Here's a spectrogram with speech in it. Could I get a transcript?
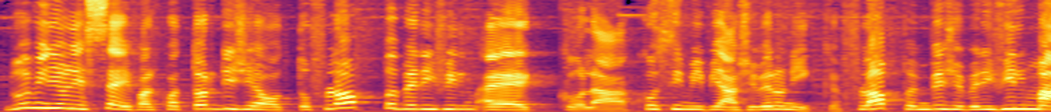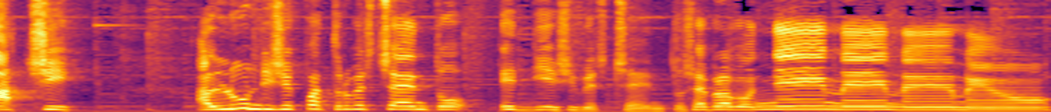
2 milioni e 6 fa il 14,8. Flop per i film... Eccola, così mi piace, Veronique. Flop invece per i filmacci all'11,4% e 10%, cioè proprio ne, ne, ne, ne.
